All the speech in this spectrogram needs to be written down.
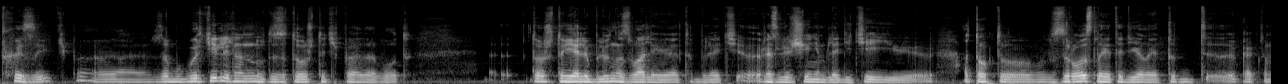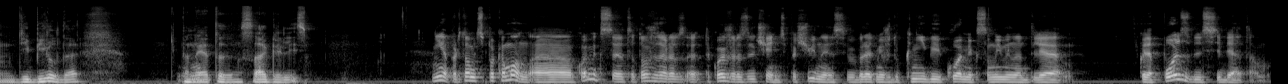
хз, типа, э, забугуртили ну, за то, что, типа, вот, то, что я люблю, назвали это, блядь, развлечением для детей, а то, кто взрослый это делает, тут, э, как там, дебил, да, типа, ну. на это сагрились. Не, при том, типа, come on, а комиксы это тоже раз, такое же развлечение. Типа, очевидно, если выбирать между книгой и комиксом именно для какой-то пользы для себя, там,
